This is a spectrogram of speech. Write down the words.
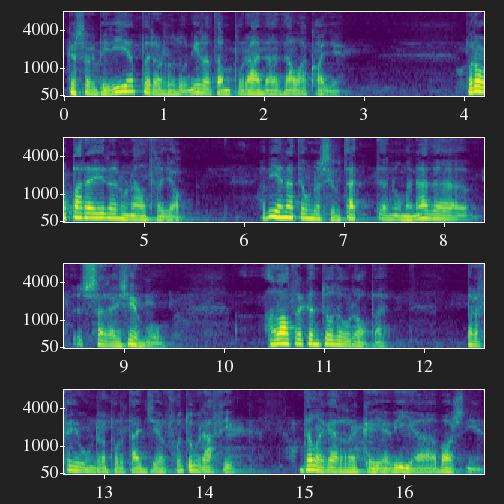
que serviria per arrodonir la temporada de la colla. Però el pare era en un altre lloc. Havia anat a una ciutat anomenada Sarajevo, a l'altre cantó d'Europa, per fer un reportatge fotogràfic de la guerra que hi havia a Bòsnia.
